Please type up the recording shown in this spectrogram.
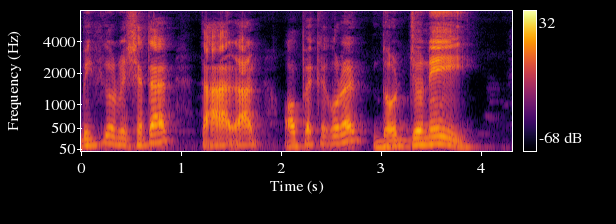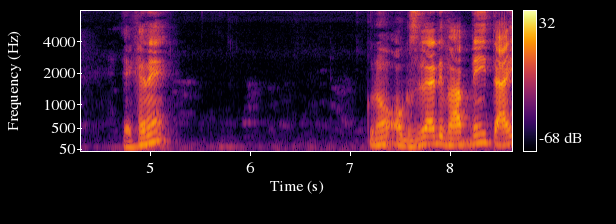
বিক্রি করবে সেটার তার আর অপেক্ষা করার ধৈর্য নেই। এখানে কোনো অক্সিলারি ভাব নেই, তাই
